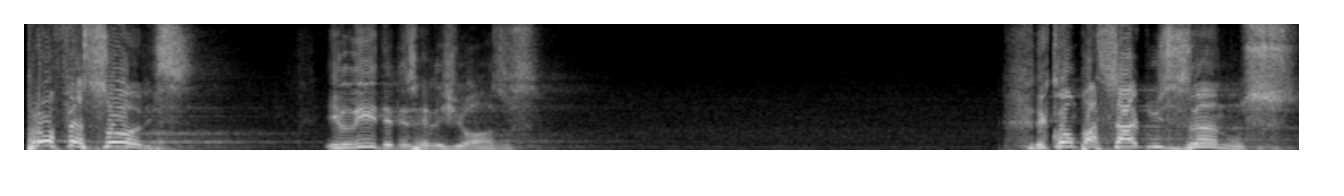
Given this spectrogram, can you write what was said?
professores e líderes religiosos. E com o passar dos anos,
